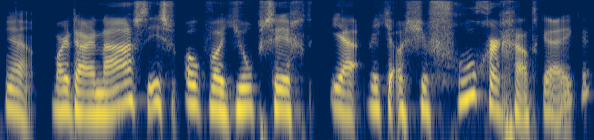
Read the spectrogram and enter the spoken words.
Ja. Maar daarnaast is ook wat Job zegt, ja, weet je, als je vroeger gaat kijken,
